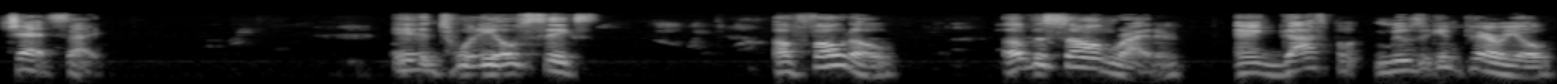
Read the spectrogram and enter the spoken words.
chat site. In 2006, a photo of the songwriter and gospel music imperial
